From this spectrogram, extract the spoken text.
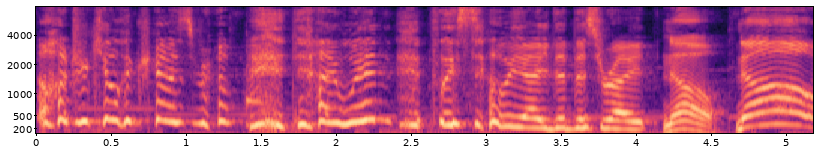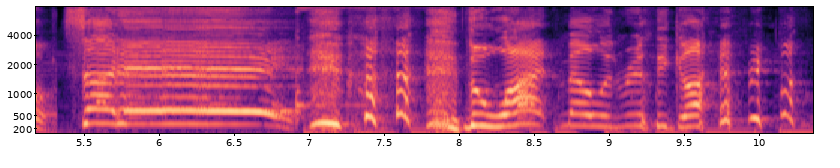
I 100 kilograms, bro. Did I win? Please tell me I did this right. No. No! Sunny! the wattmelon really got everyone.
